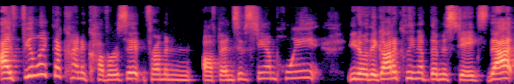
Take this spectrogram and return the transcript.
I feel like that kind of covers it from an offensive standpoint. You know, they got to clean up the mistakes. That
